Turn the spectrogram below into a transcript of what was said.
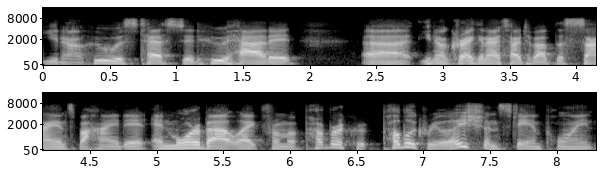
you know who was tested, who had it. Uh, you know, Greg and I talked about the science behind it, and more about like from a public public relations standpoint.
